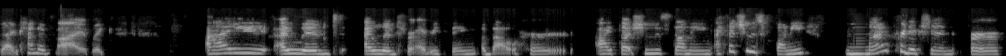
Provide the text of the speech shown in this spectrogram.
that kind of vibe. Like I I lived I lived for everything about her. I thought she was stunning. I thought she was funny. My prediction for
